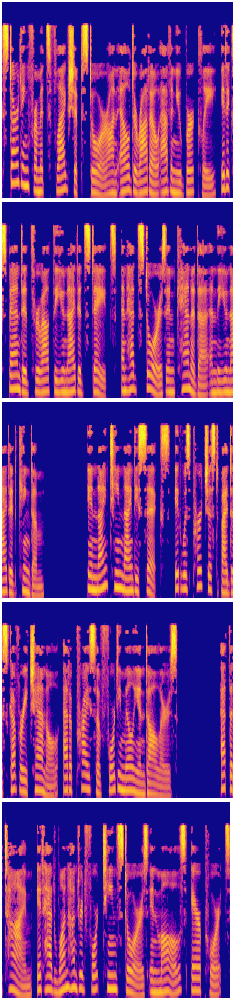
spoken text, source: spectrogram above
Starting from its flagship store on El Dorado Avenue Berkeley, it expanded throughout the United States, and had stores in Canada and the United Kingdom. In 1996, it was purchased by Discovery Channel, at a price of $40 million. At the time, it had 114 stores in malls, airports,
